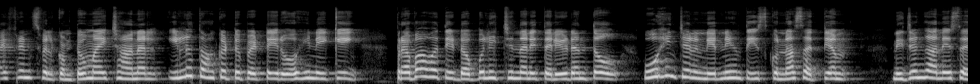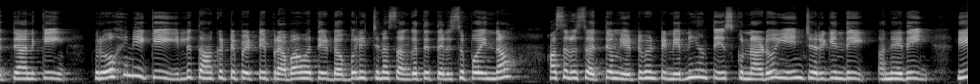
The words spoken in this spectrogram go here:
Hi friends welcome to my channel ఇల్లు తాకట్టు పెట్టి రోహిణికి ప్రభావతి డబ్బులు ఇచ్చిందని తెలియడంతో ఊహించని నిర్ణయం తీసుకున్న సత్యం. నిజంగానే సత్యానికి రోహిణికి ఇల్లు తాకట్టు పెట్టి ప్రభావతి డబ్బులు ఇచ్చిన సంగతి తెలిసిపోయిందా? అసలు సత్యం ఎటువంటి నిర్ణయం తీసుకున్నాడు ఏం జరిగింది అనేది ఈ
